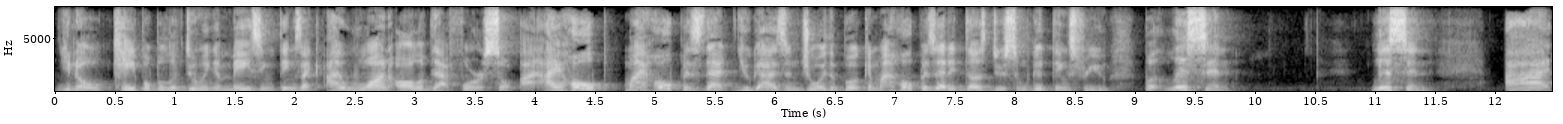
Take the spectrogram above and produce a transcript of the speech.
you know, capable of doing amazing things. Like I want all of that for us. So I, I hope, my hope is that you guys enjoy the book and my hope is that it does do some good things for you. But listen, listen, I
